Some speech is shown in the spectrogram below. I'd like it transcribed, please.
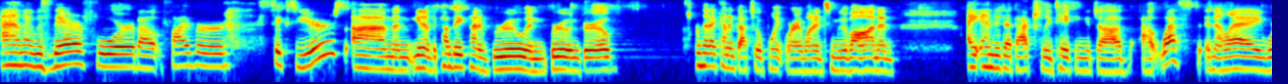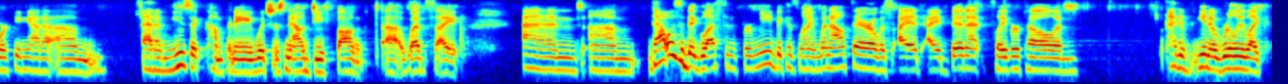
And I was there for about five or six years. Um, and, you know, the company kind of grew and grew and grew. And then I kind of got to a point where I wanted to move on, and I ended up actually taking a job out west in LA, working at a um, at a music company, which is now defunct uh, website. And um, that was a big lesson for me because when I went out there, I was I had I had been at Flavorpill and kind of you know really like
